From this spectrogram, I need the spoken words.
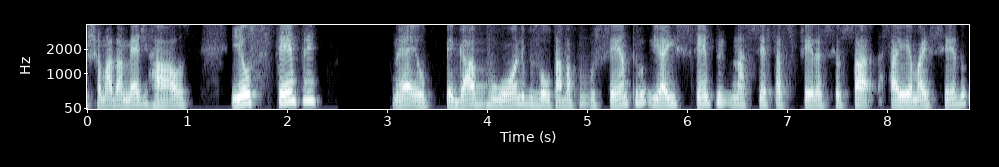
chamada Madhouse e eu sempre né? Eu pegava o ônibus, voltava para o centro, e aí sempre nas sextas-feiras, se eu sa saía mais cedo,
